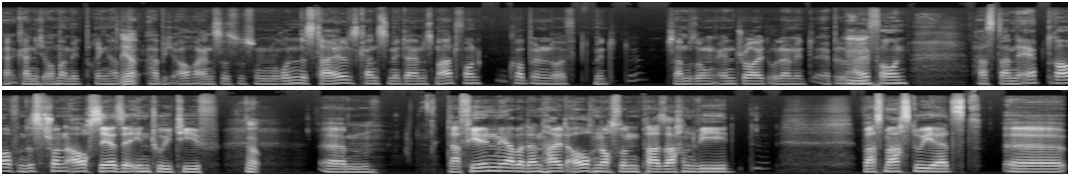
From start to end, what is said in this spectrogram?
Kann, kann ich auch mal mitbringen. Habe Ja. ich, hab ich auch eins. Das ist so ein rundes Teil. Das kannst du mit deinem Smartphone koppeln. Läuft mit Samsung Android oder mit Apple Mhm. iPhone. Hast dann eine App drauf und das ist schon auch sehr, sehr intuitiv. Ja. Ähm, da fehlen mir aber dann halt auch noch so ein paar Sachen wie, was machst du jetzt? Äh,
